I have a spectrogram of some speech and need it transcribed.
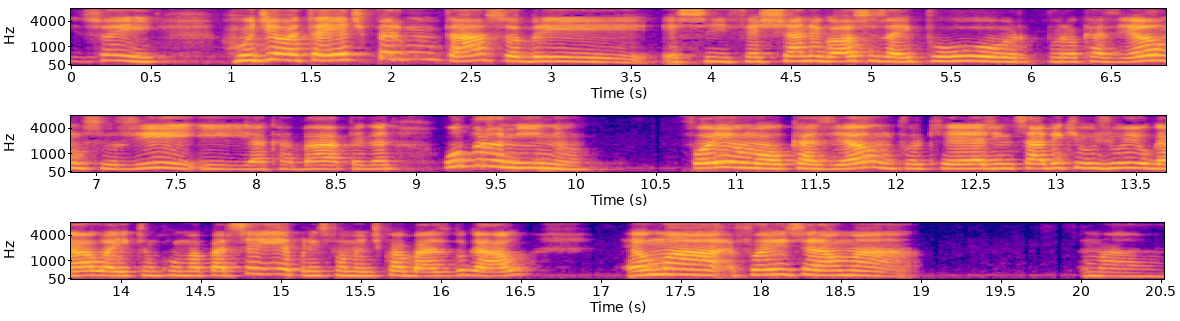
Isso aí. Rudy, eu até ia te perguntar sobre esse fechar negócios aí por, por ocasião, surgir e acabar pegando. O Bruninho foi uma ocasião, porque a gente sabe que o Ju e o Galo aí estão com uma parceria, principalmente com a base do Galo. É uma. Foi, será uma. Uma.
